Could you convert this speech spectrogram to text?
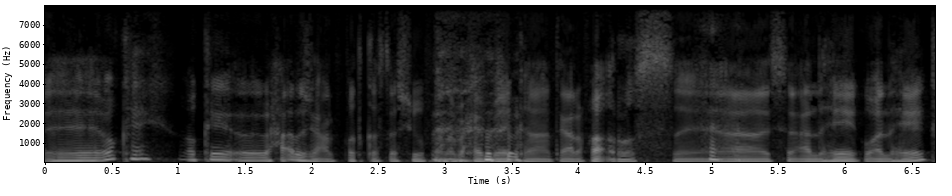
إيه okay okay. إيه، رح أرجع على البودكاست أشوف أنا بحب هيك تعرف أقرص. إيه، قال هيك وقال هيك.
